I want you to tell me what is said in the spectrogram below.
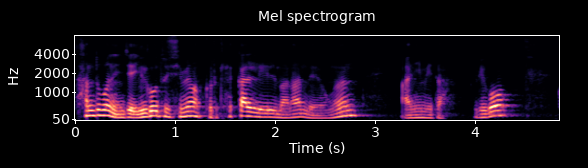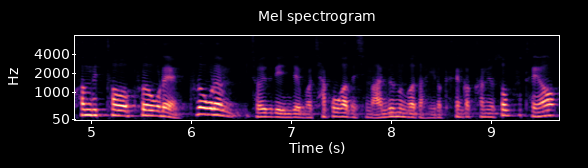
한두 번 이제 읽어 두시면 그렇게 헷갈릴 만한 내용은 아닙니다. 그리고 컴퓨터 프로그램, 프로그램 저희들이 이제 뭐 작곡하듯이 만드는 거다 이렇게 생각하면 소프트웨어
